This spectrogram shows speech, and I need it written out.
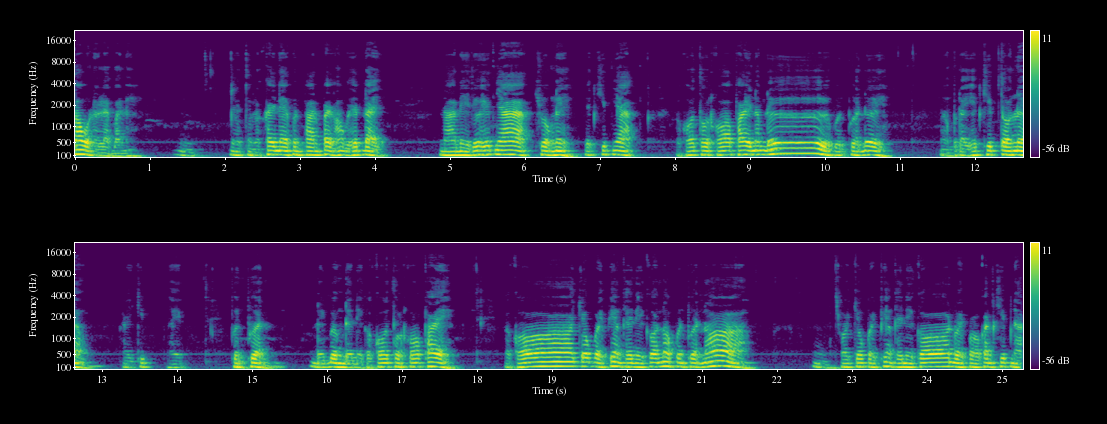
เต้านั่นแหละบัดนี้อืมเนี่ยตัวละใครแน่เพิ่นผ่านไปเขาก็เฮ็ดได้นานี่เดี๋ยวเฮ็ดยากช่วงนี้เฮ็ดคลิปยากขอโทษขออภัยนํเด้อเพื่อนๆเอ้ยบ่ได้เฮ็ดคลิปต่อเนื่องให้คลิป เพื่อนๆได้เบื้องเดนี่ก็ขอโทษขออภัยก็ขอจบไปเพียงแค่นี้ก่อนเนาะเพื่อนๆเนาะขอจบไปเพียงแค่นี้ก่อนไว้พอกันคลิปหนา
